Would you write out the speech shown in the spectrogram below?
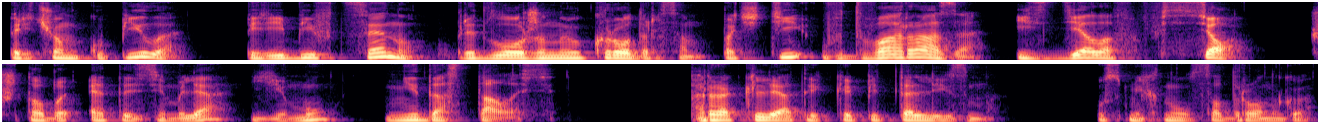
Причем купила, перебив цену, предложенную Кродерсом, почти в два раза и сделав все, чтобы эта земля ему не досталась. «Проклятый капитализм!» – усмехнулся Дронго.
